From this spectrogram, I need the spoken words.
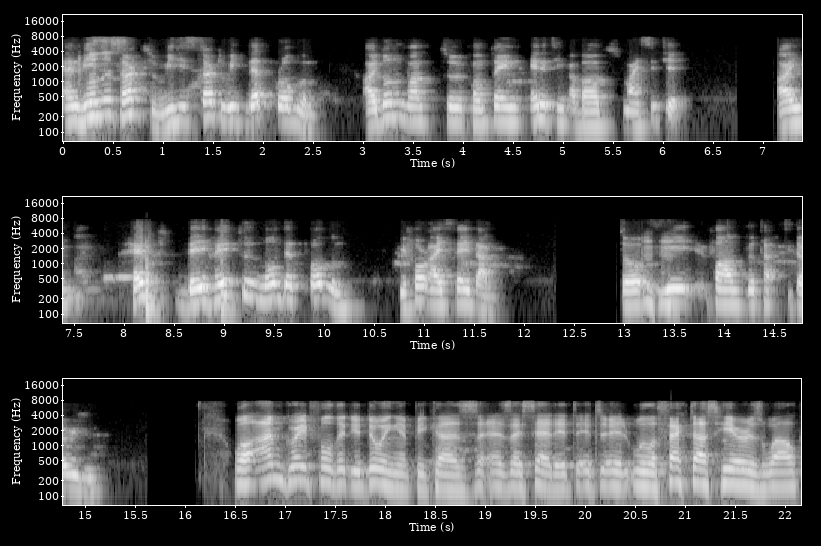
And we well, start we start with that problem. I don't want to complain anything about my city. I have they have to know that problem before I say them. So mm-hmm. we found the Tyto Vision. Well, I'm grateful that you're doing it because, as I said, it it it will affect us here as well.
